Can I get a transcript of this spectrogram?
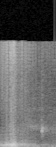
outros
